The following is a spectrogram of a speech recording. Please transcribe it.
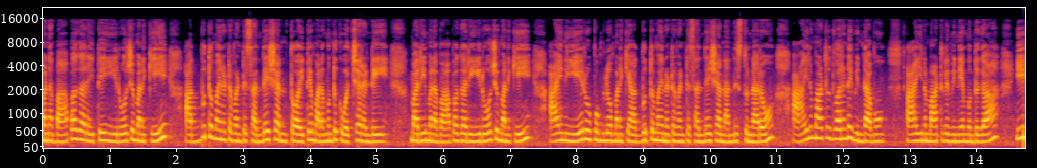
మన బాబాగారైతే ఈరోజు మనకి అద్భుతమైనటువంటి సందేశం సందేశంతో అయితే మన ముందుకు వచ్చారండి. మరి మన బాబాగారు ఈరోజు మనకి ఆయన ఏ రూపంలో మనకి అద్భుతమైనటువంటి సందేశాన్ని అందిస్తున్నారో ఆయన మాటల ద్వారానే విందాము. ఆయన మాటలు వినే ముందుగా ఈ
